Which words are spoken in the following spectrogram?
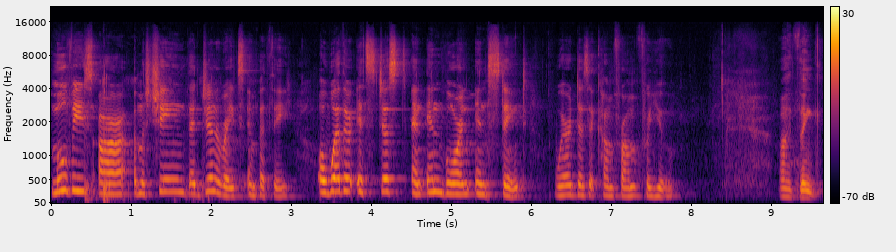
movies are a machine that generates empathy, or whether it's just an inborn instinct. Where does it come from for you? I think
